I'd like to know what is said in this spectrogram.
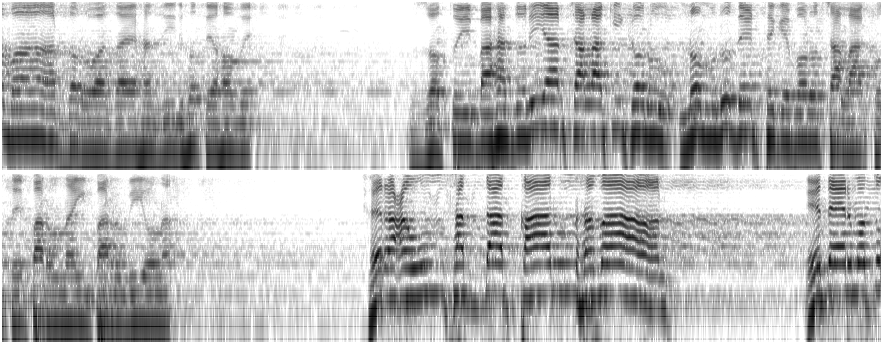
আমার দরওয়াজায় হাজির হতে হবে। যতই বাহাদুরি আর চালাকি করু, নমরুদের থেকে বড় চালাক হতে পারো নাই, পারবিও না। ফেরাউন, সাদ্দাত, কারুন, হামান, এদের মতো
